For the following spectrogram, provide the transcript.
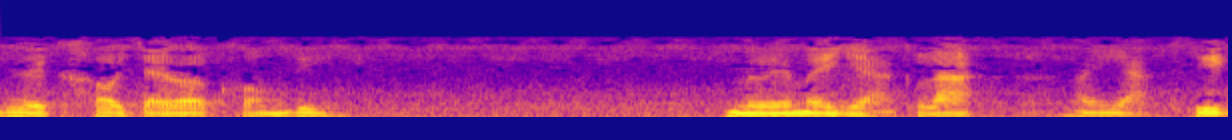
เลยเข้าใจว่าของดี เลยไม่อยากละ ไม่อยากทิ้ง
